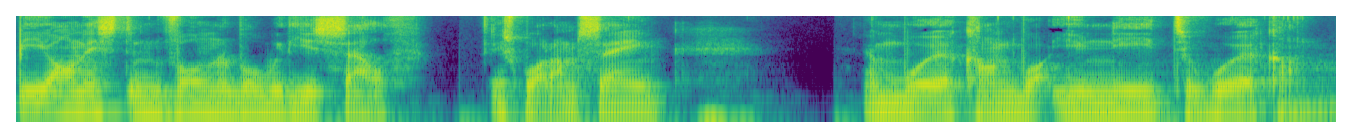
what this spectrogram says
Be honest and vulnerable with yourself is what I'm saying and work on what you need to work on.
